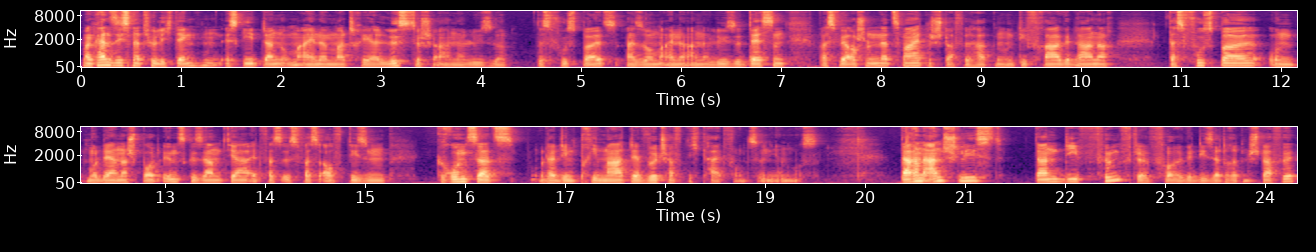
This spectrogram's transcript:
Man kann sich natürlich denken, es geht dann um eine materialistische Analyse des Fußballs, also um eine Analyse dessen, was wir auch schon in der zweiten Staffel hatten und die Frage danach, dass Fußball und moderner Sport insgesamt ja etwas ist, was auf diesem Grundsatz oder dem Primat der Wirtschaftlichkeit funktionieren muss. Daran anschließt dann die fünfte Folge dieser dritten Staffel,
